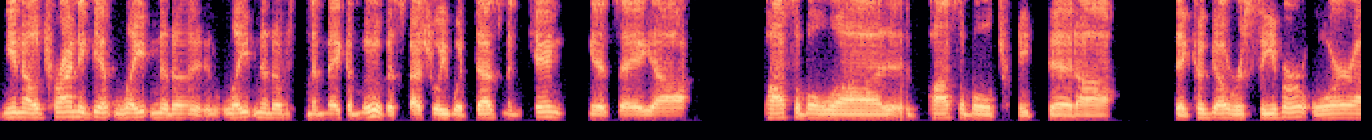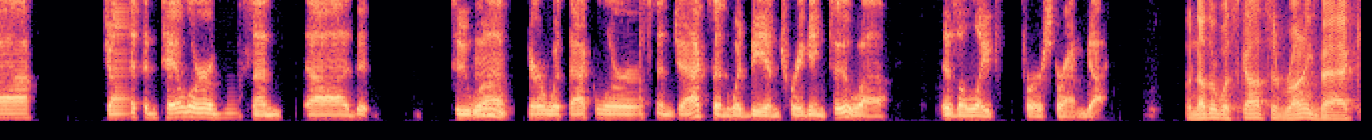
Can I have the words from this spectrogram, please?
you know, trying to get late into the late into the to make a move, especially with Desmond King is a uh, possible uh, possible trait that uh, they could go receiver or uh, Jonathan Taylor and uh, to uh, mm. pair with Ekeler, Austin Jackson would be intriguing too. Uh, is a late first round guy. Another Wisconsin running back,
